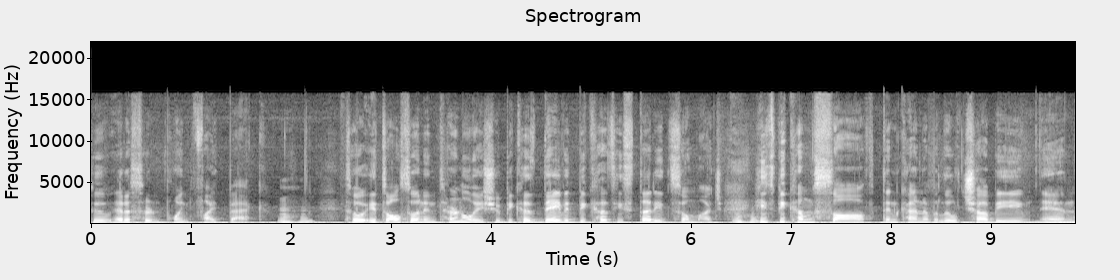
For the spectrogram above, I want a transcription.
to at a certain point fight back. Mm-hmm. So it's also an internal issue because David, because he studied so much, mm-hmm. he's become soft and kind of a little chubby, and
